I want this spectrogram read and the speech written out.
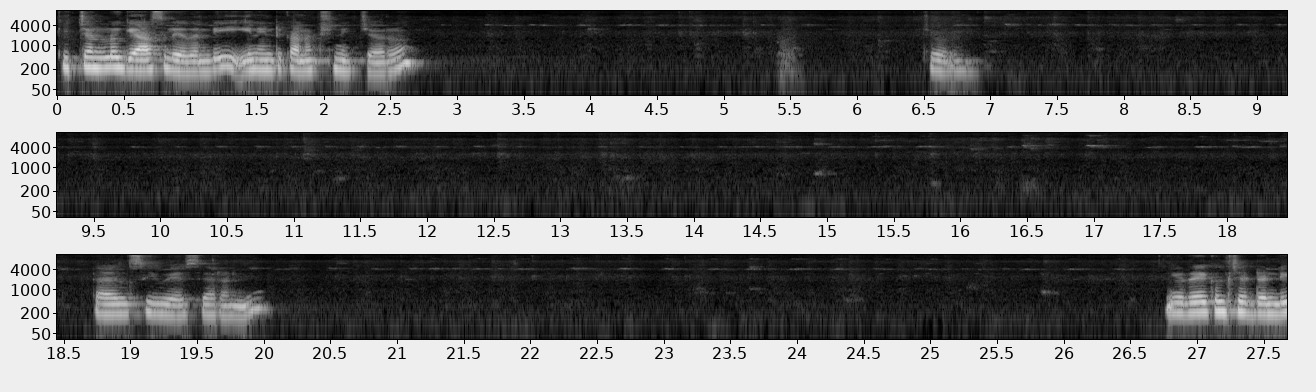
కిచెన్లో గ్యాస్ లేదండి ఈయనింటి కనెక్షన్ ఇచ్చారు. చూడండి. టైల్స్ వేశారండి. రేకుల షెడ్ అండి.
